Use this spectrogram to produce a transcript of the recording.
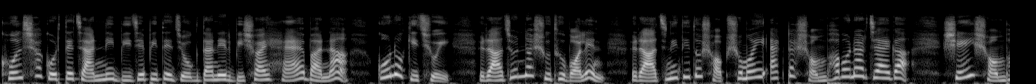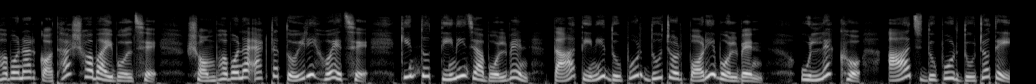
খোলসা করতে চাননি বিজেপিতে যোগদানের বিষয়ে হ্যাঁ বা না, কোনো কিছুই। রাজন্না শুধু বলেন, রাজনীতি তো সবসময় একটা সম্ভাবনার জায়গা। সেই সম্ভাবনার কথা সবাই বলছে। সম্ভাবনা একটা তৈরি হয়েছে। কিন্তু তিনি যা বলবেন, তা তিনি দুপুর দুটোর পরই বলবেন। উল্লেখ্য, আজ দুপুর দুটোতেই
